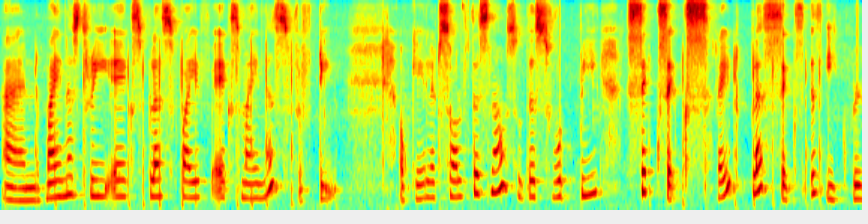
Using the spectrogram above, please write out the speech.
and minus 3x plus 5x minus 15 okay let's solve this now. So this would be 6x right? Plus 6 is equal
